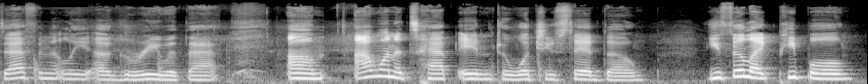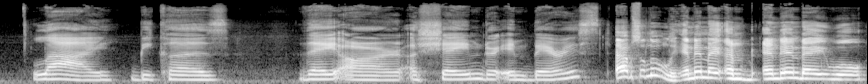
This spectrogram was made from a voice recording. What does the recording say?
definitely agree with that. Um, I want to tap into what you said though. You feel like people lie because they are ashamed or embarrassed. Absolutely. And then they and, and then they will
